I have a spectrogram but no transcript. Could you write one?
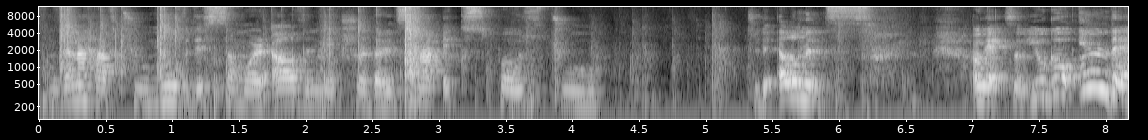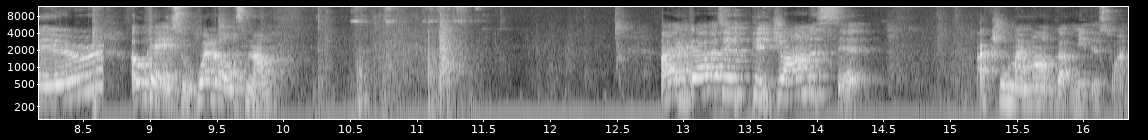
I'm gonna have to move this somewhere else and make sure that it's not exposed to, to the elements. Okay, so you go in there. Okay, so what else now? I got a pajama set. Actually, my mom got me this one.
